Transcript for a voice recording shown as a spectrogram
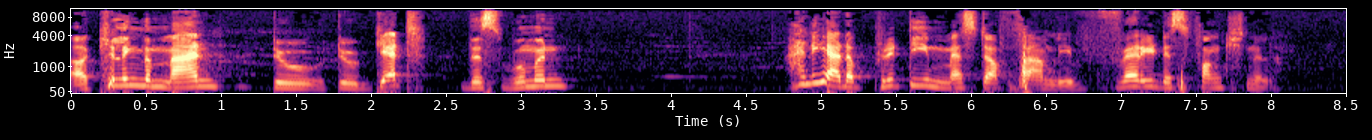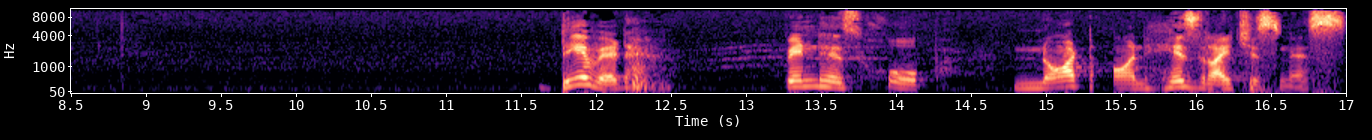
uh, killing the man to, to get this woman. And he had a pretty messed up family, very dysfunctional. David pinned his hope not on his righteousness,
